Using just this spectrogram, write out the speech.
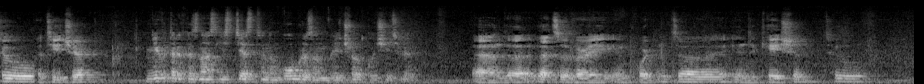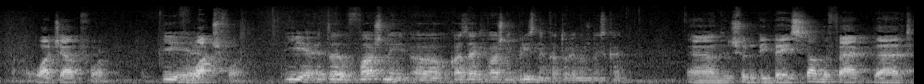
to a teacher, Некоторых из нас естественным образом влечет к учителю. And uh, that's a very important uh, indication to uh, watch out for, И, watch for. и это важный э, указатель, важный признак, который нужно искать. And it shouldn't be based on the fact that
